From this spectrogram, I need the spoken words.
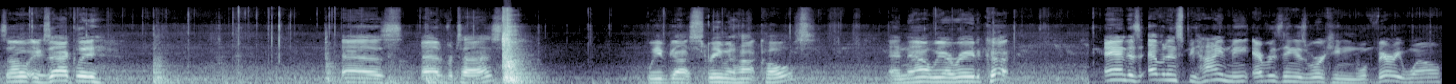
So exactly as advertised, we've got screaming hot coals, and now we are ready to cook. And as evidence behind me, everything is working very well.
